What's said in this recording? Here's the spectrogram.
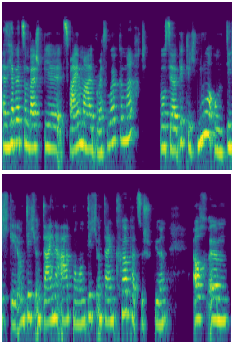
Also ich habe ja zum Beispiel zweimal Breathwork gemacht, wo es ja wirklich nur um dich geht, um dich und deine Atmung, um dich und deinen Körper zu spüren auch ähm,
